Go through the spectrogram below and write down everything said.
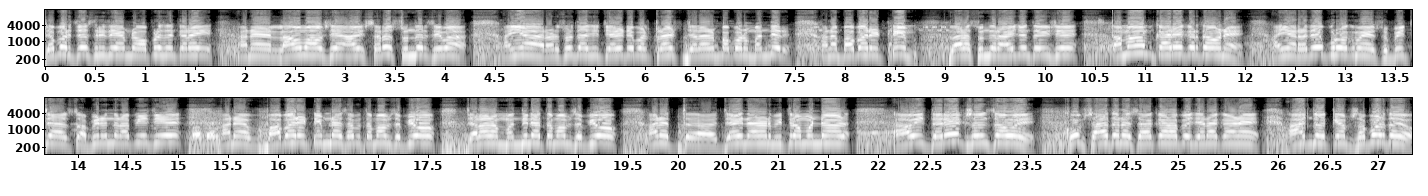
જબરજસ્ત રીતે એમને ઓપરેશન કરાવી અને લાવવામાં આવશે. આવી સરસ સુંદર સેવા અહીંયા રણછોડદાસજી ચેરિટેબલ ટ્રસ્ટ જલારામ બાપાનું મંદિર અને બાબારી ટીમ દ્વારા સુંદર આયોજન થયું છે. તમામ કાર્યકર્તાઓને અહીંયા હૃદયપૂર્વક મેં શુભેચ્છા અભિનંદન આપીએ છીએ. અને બાબારી ટીમના તમામ સભ્યો જલારામ મંદિરના તમામ સભ્યો અને જય નારાયણ મિત્ર મંડળ આવી દરેક સંસ્થાઓએ ખૂબ સાથ અને સહકાર આપ્યો જેના કારણે આજનો કેમ્પ સફળ થયો.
